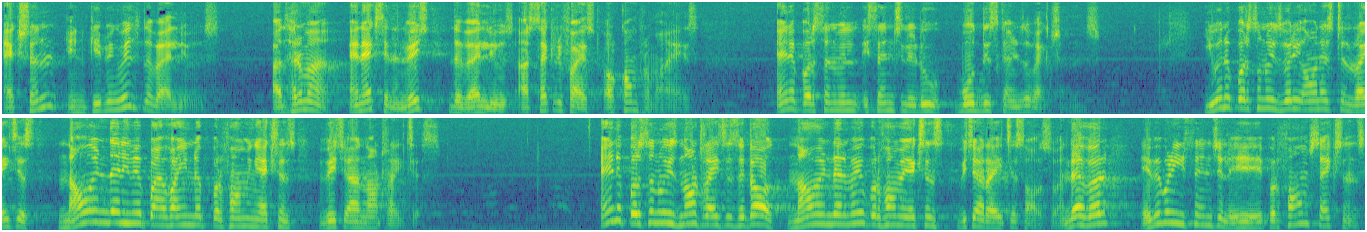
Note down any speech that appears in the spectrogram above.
action in keeping with the values. Adharma, an action in which the values are sacrificed or compromised. And a person will essentially do both these kinds of actions. Even a person who is very honest and righteous, now and then he may find up performing actions which are not righteous. And a person who is not righteous at all, now and then may perform actions which are righteous also. And therefore, everybody essentially performs actions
